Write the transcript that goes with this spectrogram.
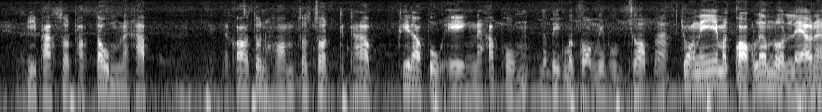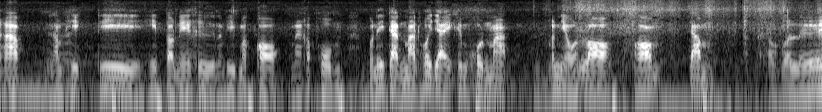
ๆมีผักสดผักต้มนะครับ แล้วก็ต้นหอมสดๆที่เราที่เราปลูกเองนะครับ ผมน้ำพริกมะกอกนี่ผมชอบมาก ช่วงนี้มะกอกเริ่มหล่นแล้วนะครับ น้ำพริกที่ฮิตตอนนี้คือน้ำพริกมะกอกนะครับ ผมวันนี้จัดมาถ้วยใหญ่เข้มข้นมากข้าวเหนียวรอพร้อมจ้เอาก่อนเลย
